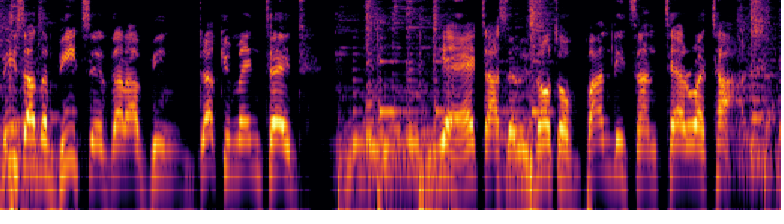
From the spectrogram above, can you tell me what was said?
These are the beats that have been documented yet as a result of bandits and terror attacks.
